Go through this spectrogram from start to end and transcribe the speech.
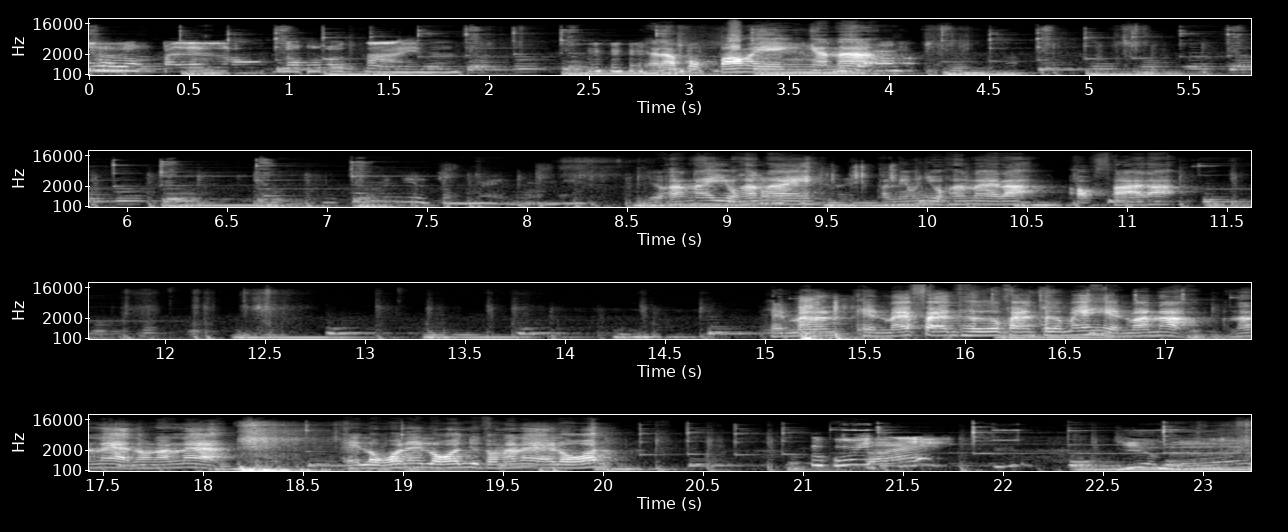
ถ้าลงไปแล้วน้องน้องเราตายนะเดี๋ยวเราปกป้องเองงั้นน่ะ อยู่ข้างในอยู่ข้างใน ตอนนี้มันอยู่ข้างในละ ออกซ้ายละ เห็นมันเห็นไหมแฟนเธอ แฟนเธอไม่เห็นมันอะ นั่นแหละตรงนั้นแหละ ไอ้โรนไอ้โรนอยู่ตรงนั้นแหละไอ้โรนอุ้ยเยี่ยมเลย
